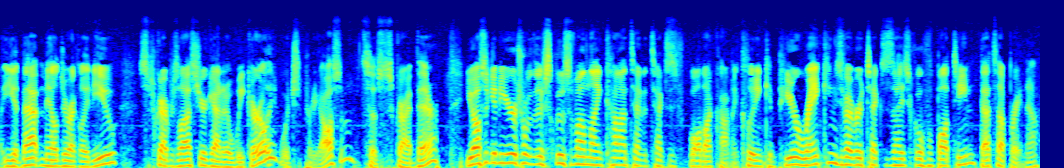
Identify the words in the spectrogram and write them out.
You get that mailed directly to you. Subscribers last year got it a week early, which is pretty awesome. So subscribe there. You also get a year's worth of exclusive online content at TexasFootball.com, including computer rankings of every Texas high school football team. That's up right now.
